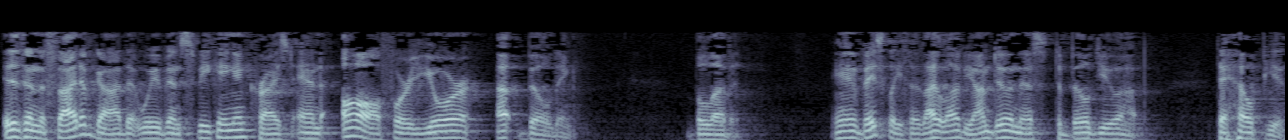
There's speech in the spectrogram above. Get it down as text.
It is in the sight of God that we've been speaking in Christ and all for your upbuilding, beloved. And basically he says, I love you. I'm doing this to build you up, to help you.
